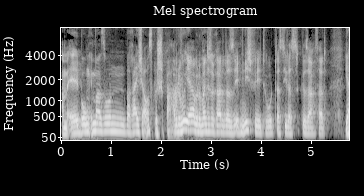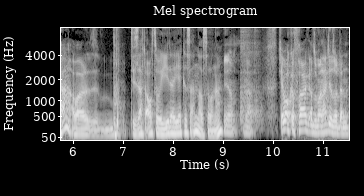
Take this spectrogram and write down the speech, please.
am Ellbogen immer so ein Bereich ausgespart. aber du, ja, aber du meintest doch gerade, dass es eben nicht weh tut, dass die das gesagt hat. ja, aber pff, die sagt auch so, jeder Jack ist anders so, ne? Ja, ja. Ich habe auch gefragt, also man hat ja so dann,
